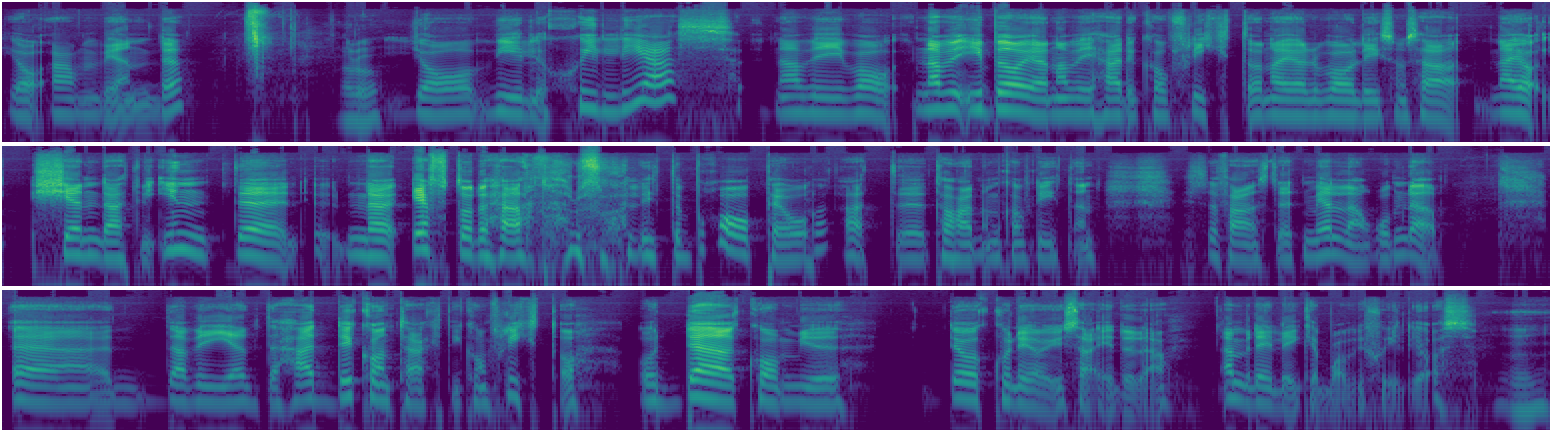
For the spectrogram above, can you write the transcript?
jag använde, Vadå? jag vill skiljas. När vi var, när vi, I början när vi hade konflikter, när jag, det var liksom så här, när jag kände att vi inte, när, efter det här när du var lite bra på att eh, ta hand om konflikten, så fanns det ett mellanrum där. Eh, där vi inte hade kontakt i konflikter. Och där kom ju, då kunde jag ju säga det där, ja men det är lika bra vi skiljer oss. Mm.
